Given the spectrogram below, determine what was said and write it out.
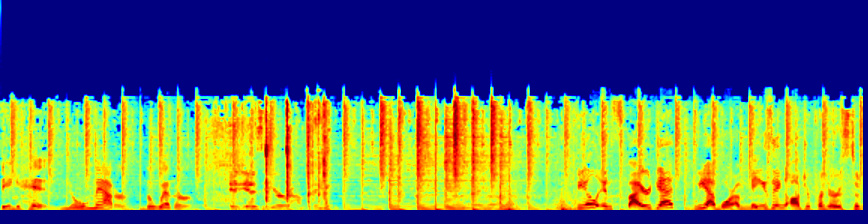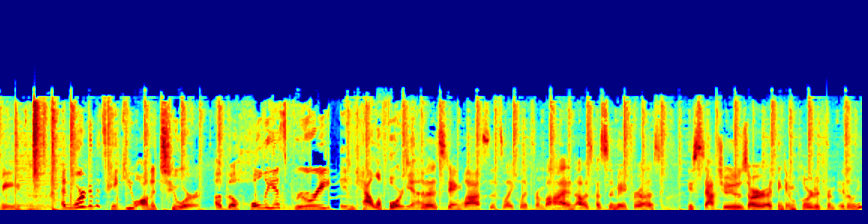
big hit no matter the weather. It is a year round thing. Feel inspired yet? We have more amazing entrepreneurs to meet. And we're going to take you on a tour of the holiest brewery in California. The stained glass that's like lit from behind, that was custom made for us. These statues are, I think, imported from Italy.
